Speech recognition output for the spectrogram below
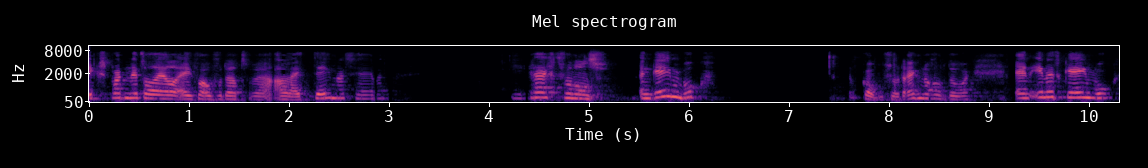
Ik sprak net al heel even over dat we allerlei thema's hebben. Je krijgt van ons een gameboek. Daar komen we zo direct nog op door. En in het gameboek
